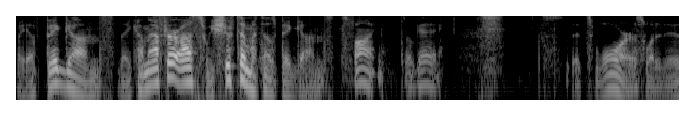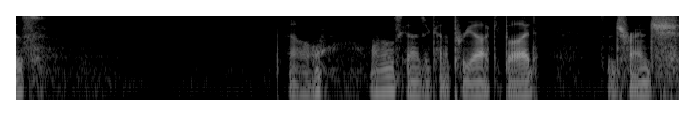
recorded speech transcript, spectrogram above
We have big guns. They come after us. We shoot them with those big guns. It's fine. It's okay. It's, it's war is what it is. So, well, those guys are kind of preoccupied. Let's.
